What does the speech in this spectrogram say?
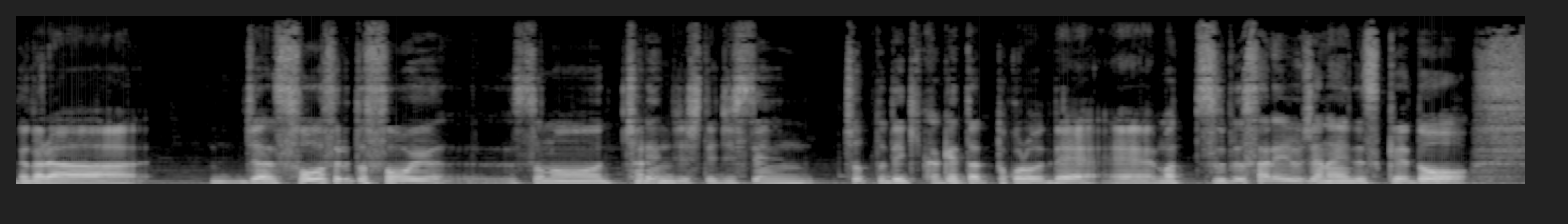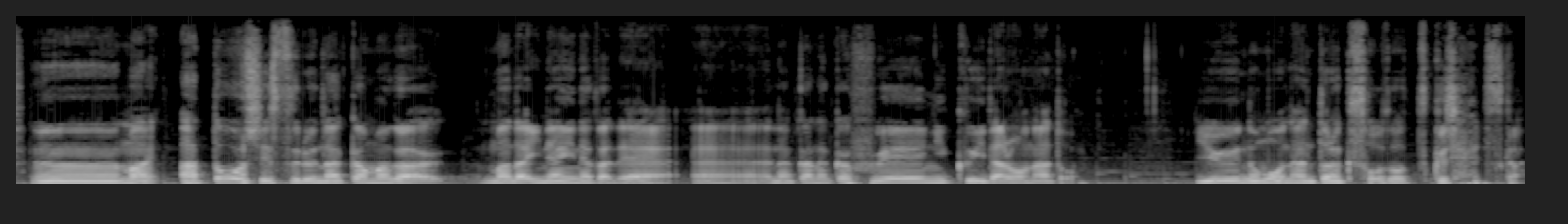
だからじゃあそうするとそういうそのチャレンジして実践ちょっとできかけたところで、えー、まあ潰されるじゃないですけどうんまあ後押しする仲間がまだいない中で、えー、なかなか増えにくいだろうなというのもなんとなく想像つくじゃないですか。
